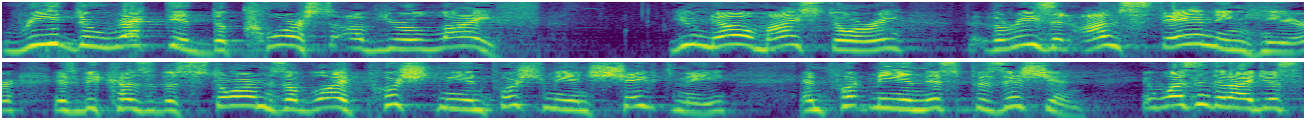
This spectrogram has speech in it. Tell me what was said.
redirected the course of your life. You know my story. The reason I'm standing here is because the storms of life pushed me and pushed me and shaped me and put me in this position. It wasn't that I just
